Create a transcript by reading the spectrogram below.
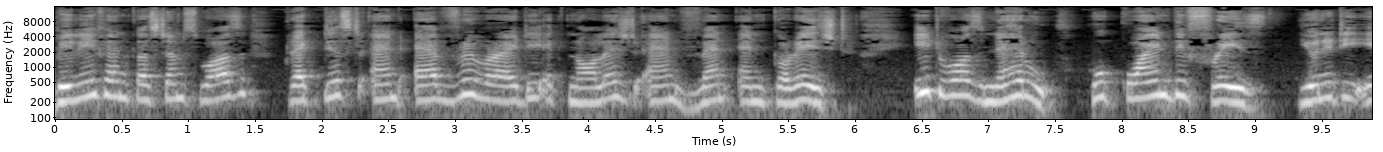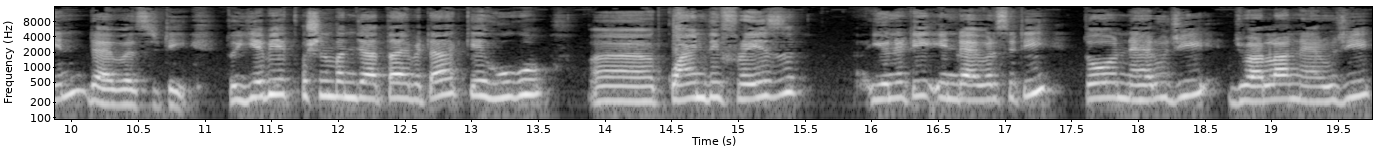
belief and customs was practised and every variety acknowledge and when encourage it was Nehru who coined the phrase unity in diversity तो ये भी एक क्वेश्चन बन जाता है बेटा कि who coined the phrase unity in diversity तो Nehru ji, Jawaharlal Nehru ji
